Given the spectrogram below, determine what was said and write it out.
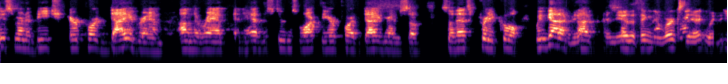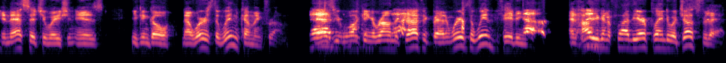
New Smyrna Beach airport diagram on the ramp and have the students walk the airport diagram. So, so that's pretty cool. We've got And a, the, a and the other thing that works there in that situation is you can go, now where's the wind coming from? As you're walking around the traffic pattern, where's the wind hitting? Yeah. And how are you going to fly the airplane to adjust for that?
